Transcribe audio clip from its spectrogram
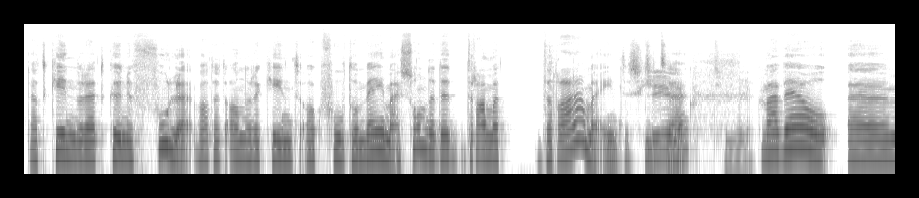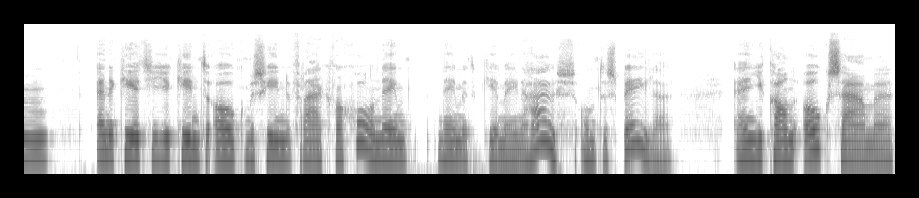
Dat kinderen het kunnen voelen wat het andere kind ook voelt om mee, maar zonder de drama, drama in te schieten. Tuurlijk, tuurlijk. Maar wel, ehm, en een keertje je kind ook misschien vragen van... Goh, neem, neem het een keer mee naar huis om te spelen. En je kan ook samen,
